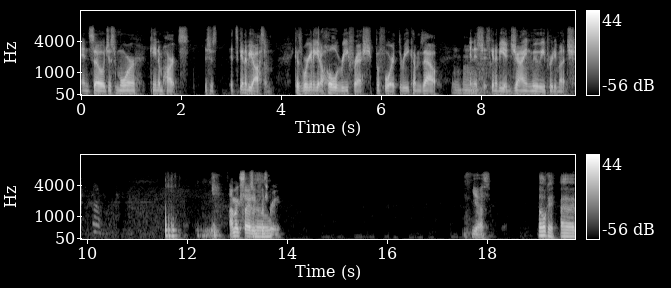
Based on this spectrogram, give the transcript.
and so just more Kingdom Hearts. It's just it's gonna be awesome because we're gonna get a whole refresh before three comes out, Mhm. and it's just gonna be a giant movie pretty much. I'm excited for three. Yes. okay. Uh,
